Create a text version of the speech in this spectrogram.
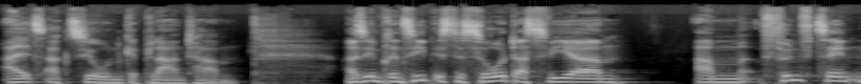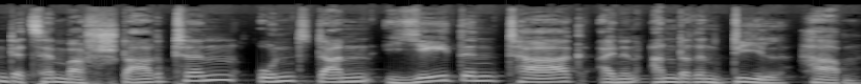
als Aktion geplant haben. Also im Prinzip ist es so, dass wir am 15. Dezember starten und dann jeden Tag einen anderen Deal haben.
